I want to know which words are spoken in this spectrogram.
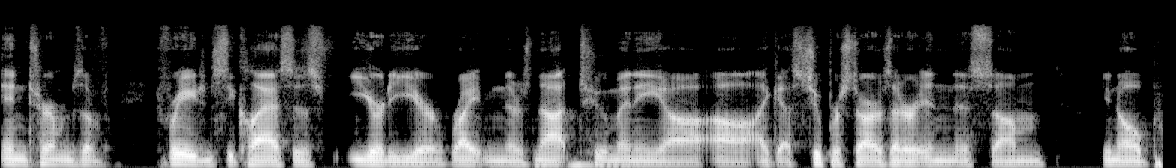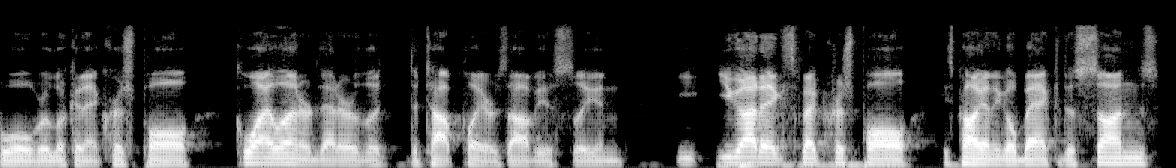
in terms of free agency classes year to year, right? And there's not too many, uh, uh, I guess, superstars that are in this, um, you know, pool. We're looking at Chris Paul, Kawhi Leonard that are the, the top players, obviously. And you, you got to expect Chris Paul. He's probably going to go back to the Suns.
